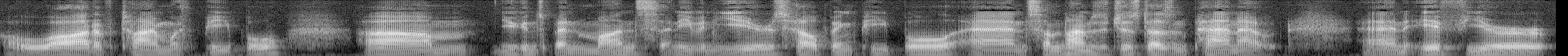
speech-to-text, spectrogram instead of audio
a lot of time with people. Um, you can spend months and even years helping people, and sometimes it just doesn't pan out. And if your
